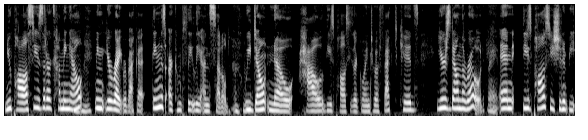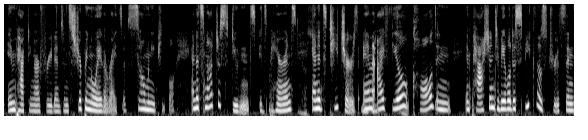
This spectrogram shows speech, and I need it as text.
new policies that are coming out. Mm-hmm. I mean, you're right, Rebecca. Things are completely unsettled. Mm-hmm. We don't know how these policies are going to affect kids years down the road. Right. And these policies shouldn't be impacting our freedoms and stripping away the rights of so many people. And it's not just students, it's mm-hmm. parents yes. and it's teachers. And mm-hmm. I feel called and impassioned to be able to speak those truths and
